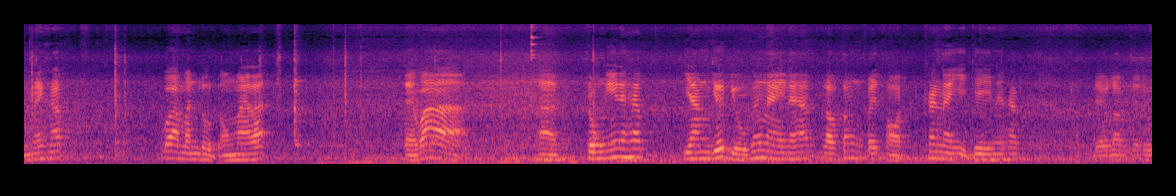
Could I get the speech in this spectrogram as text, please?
ห็นไหมครับ ว่ามันหลุดออกมาละแต่ว่าตรงนี้นะครับยังยึดอยู่ข้างในนะครับ เราต้องไปถอดข้างในอีกทีนะครับ เดี๋ยวเราจะดู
